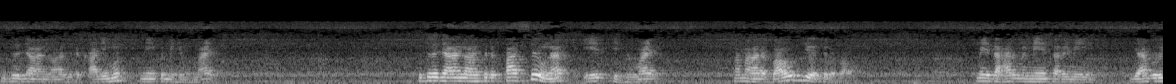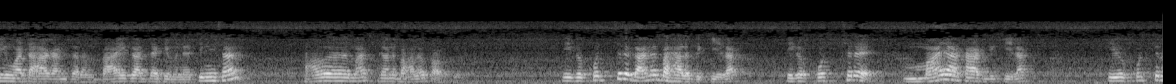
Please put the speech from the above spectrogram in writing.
බුදුජානක වහන්සේට කලිමුත් මේක මෙහෙමයි. බුදුරජාණන් වහන්සේට පස්සේ වුණත් ඒත් එහෙමයි. සමහර බෞද්ධයෝ තුළ බව. මේ ධර්ම මේ තරමේ ගැඹුරින් වටහා ගන්න තරම් ප්‍රායෝගික අත්දැකීම නැති නිසා තවමත් ඝන බහලව පවතින. මේක කොච්චර ඝන බහලද කියලා, ඒක කොච්චර මායාකාරීද කියලා, ඒක කොච්චර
